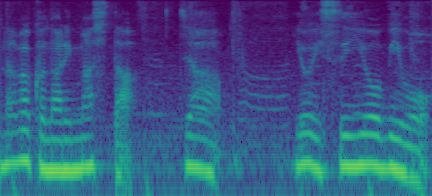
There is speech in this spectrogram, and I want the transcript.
長くなりました。じゃあ良い水曜日を。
